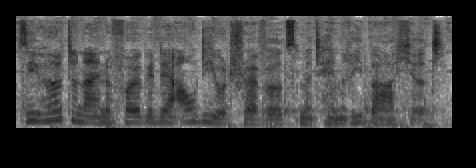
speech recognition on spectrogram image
Sie hörten eine Folge der Audio Travels mit Henry Barchet.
